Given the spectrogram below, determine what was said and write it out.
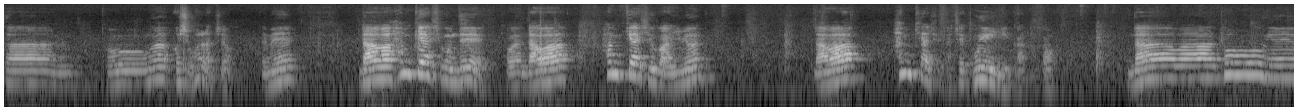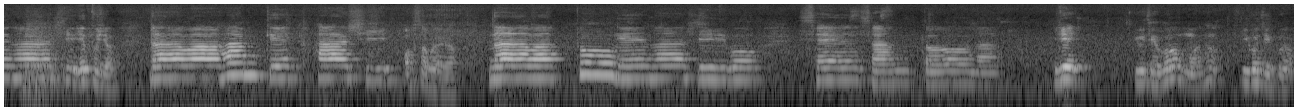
사는 동안 그것이 활났죠. 그다음에 나와 함께 하시고인데 어, 나와 함께 하시고 아니면 나와 함께 하시고 자체 동행이니까 그래서 나와 동행하시 예쁘죠. 나와 함께 하시 없어 보여요. 나와 동행하시고 세상 떠나 이게 이거 되고 뭐 형- 이거 되고요.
